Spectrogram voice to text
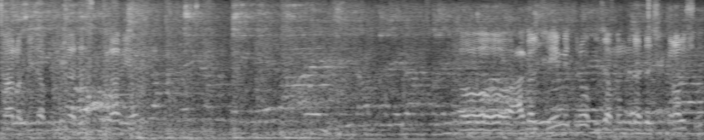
ચાલો બીજા મંદિરના દર્શન તો આગળ જઈએ મિત્રો બીજા મંદિરના દર્શન કરાવીશું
